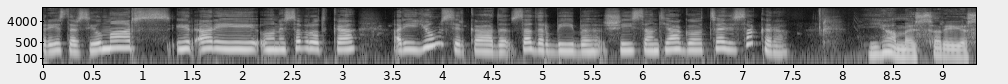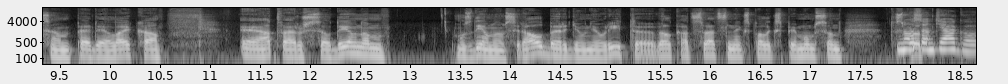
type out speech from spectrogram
priesteris Ilmārs ir arī, un es saprotu, ka arī jums ir kāda sadarbība šī Santiago ceļa sakarā. Jā, mēs arī esam pēdējā laikā e, atvēruši savu dievnamu. Mūsu dievnams ir Alberģi, un jau rīt e, vēl kāds svētceļnieks paliks pie mums. Tas, no prot... Santiago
